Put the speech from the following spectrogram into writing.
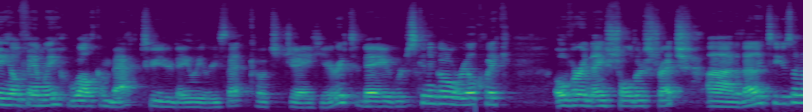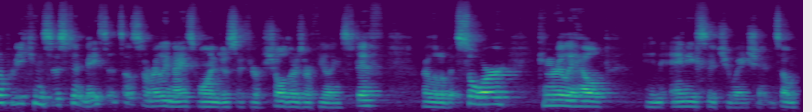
Hey Hill family, welcome back to your daily reset. Coach Jay here. Today we're just going to go real quick over a nice shoulder stretch uh, that I like to use on a pretty consistent basis. It's a really nice one just if your shoulders are feeling stiff or a little bit sore. can really help in any situation. So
